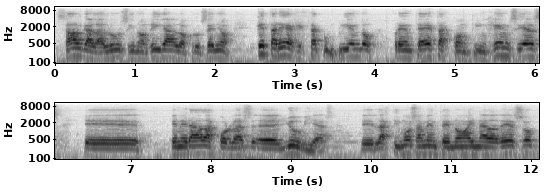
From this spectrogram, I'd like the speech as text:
salga a la luz y nos diga a los cruceños qué tareas está cumpliendo frente a estas contingencias eh, generadas por las eh, lluvias. lastimosamente no hay nada de eso.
